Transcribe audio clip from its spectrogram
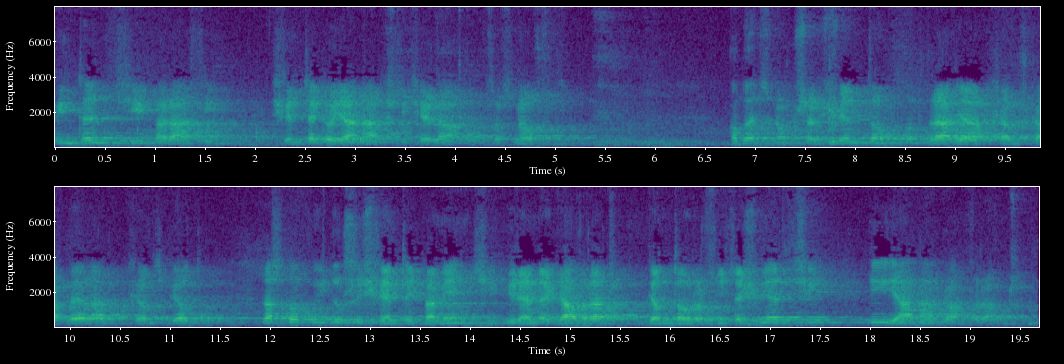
w intencji parafii świętego Jana Chrzciciela Sosnowcu. Obecną mszę świętą odprawia ksiądz kapela, ksiądz Piotr, za spokój duszy świętej pamięci Irenę Gawracz, piątą rocznicę śmierci i Jana Gawracz.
